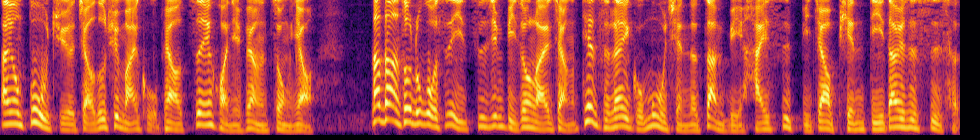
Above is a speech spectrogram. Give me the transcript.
那用布局的角度去买股票这一环也非常重要。那当然说，如果是以资金比重来讲，电子类股目前的占比还是比较偏低，大约是四成。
